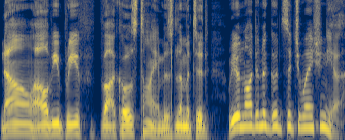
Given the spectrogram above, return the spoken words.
Now, I'll be brief because time is limited. We are not in a good situation here.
